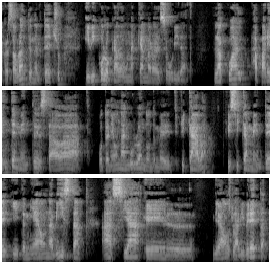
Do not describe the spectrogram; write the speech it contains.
restaurante en el techo y vi colocada una cámara de seguridad, la cual aparentemente estaba o tenía un ángulo en donde me identificaba físicamente y tenía una vista hacia el, digamos, la libreta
